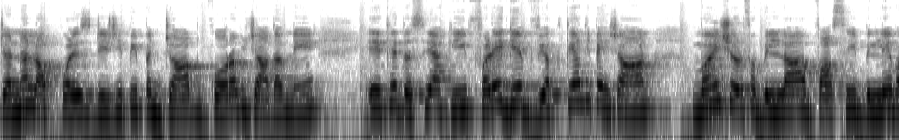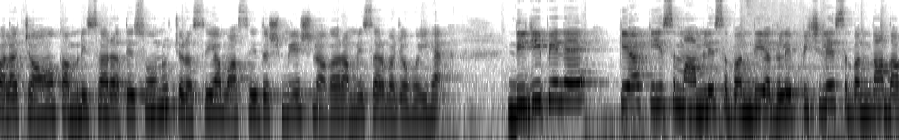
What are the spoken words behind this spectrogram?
general of police DGP Punjab Gaurav Yadav ਨੇ ਇੱਥੇ ਦੱਸਿਆ ਕਿ ਫੜੇ ਗਏ ਵਿਅਕਤੀਆਂ ਦੀ ਪਹਿਚਾਣ ਵੰਸ਼ ਉਰਫ ਬਿੱਲਾ ਵਾਸੀ ਬਿੱਲੇਵਾਲਾ ਚੌਂਕ, ਅੰਮ੍ਰਿਤਸਰ ਅਤੇ ਸੋਨੂ ਚੁਰਸੀਆ ਵਾਸੀ ਦਸ਼ਮੇਸ਼ ਨਗਰ ਅੰਮ੍ਰਿਤਸਰ ਵਜੋਂ ਹੋਈ ਹੈ। ਡੀਜੀਪੀ ਨੇ ਕਿਹਾ ਕਿ ਇਸ ਮਾਮਲੇ ਸੰਬੰਧੀ ਅਗਲੇ ਪਿਛਲੇ ਸਬੰਧਾਂ ਦਾ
